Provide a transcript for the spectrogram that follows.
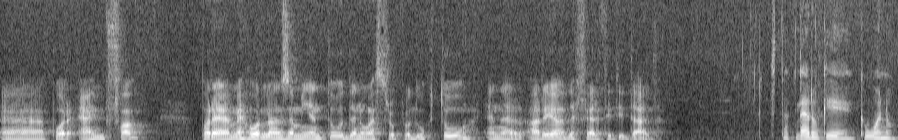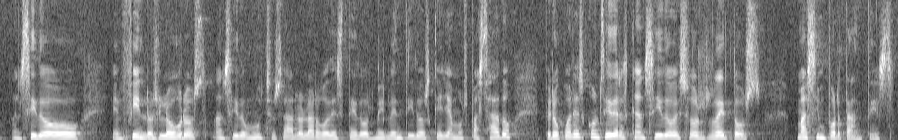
uh, por AIMFA para el mejor lanzamiento de nuestro producto en el área de fertilidad. Está claro que, que, bueno, han sido, en fin, los logros han sido muchos a lo largo de este 2022 que ya hemos pasado, pero ¿cuáles consideras que han sido esos retos más importantes?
